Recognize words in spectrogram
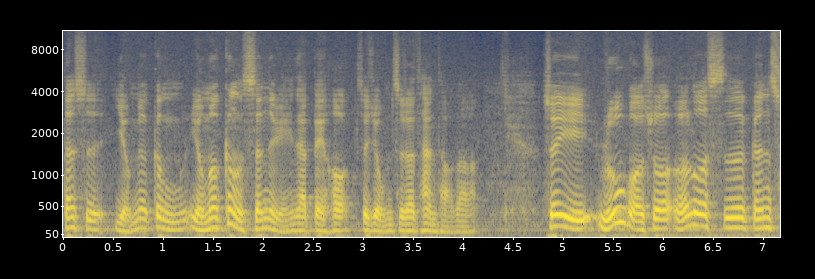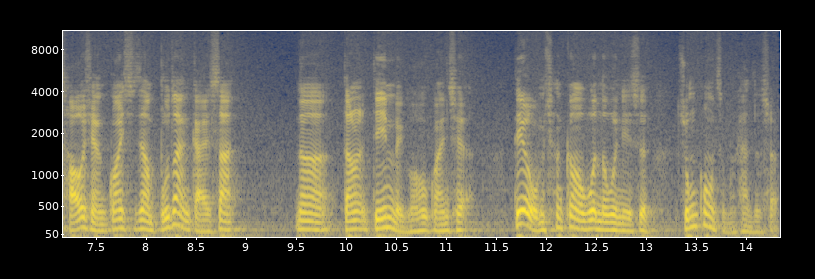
但是有没有更有没有更深的原因在背后？这就我们值得探讨的了。所以，如果说俄罗斯跟朝鲜关系这样不断改善，那当然，第一，美国会关切；第二，我们现在更要问的问题是，中共怎么看这事儿？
